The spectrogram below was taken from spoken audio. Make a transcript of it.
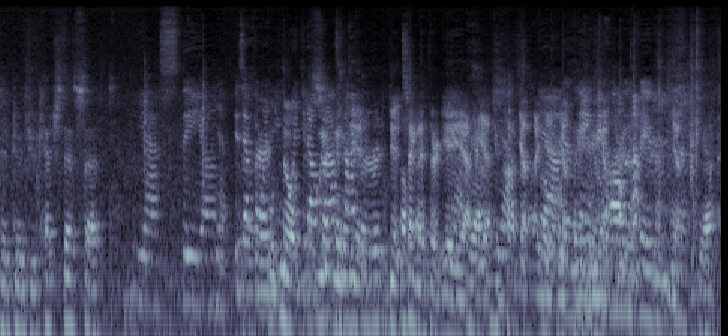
Did did you catch this? that- Yes, the, um, Yeah. is that the one you No, pointed out we- last we time? did- Third. did Second and third, yeah, yeah, Yeah, yeah. you Yeah. caught Yeah, that. I- Okay. Yeah, thank you. All in favor? Yeah, Yeah,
